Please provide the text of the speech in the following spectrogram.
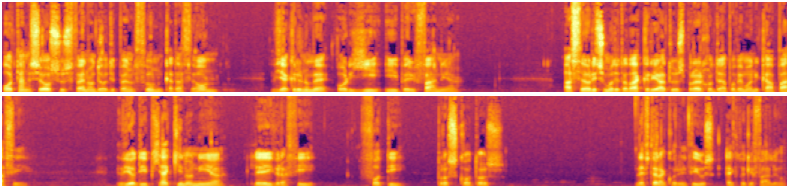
Όταν σε όσους φαίνονται ότι πενθούν κατά Θεόν διακρίνουμε οργή ή υπερηφάνεια, ας θεωρήσουμε ότι τα δάκρυά τους προέρχονται από δαιμονικά πάθη, διότι ποια κοινωνία, λέει η Γραφή, φωτί προς σκότος, Δευτέρα Κορινθίους, έκτο κεφάλαιο.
